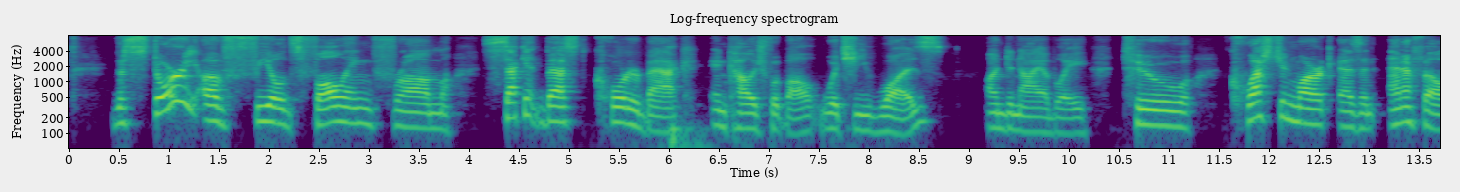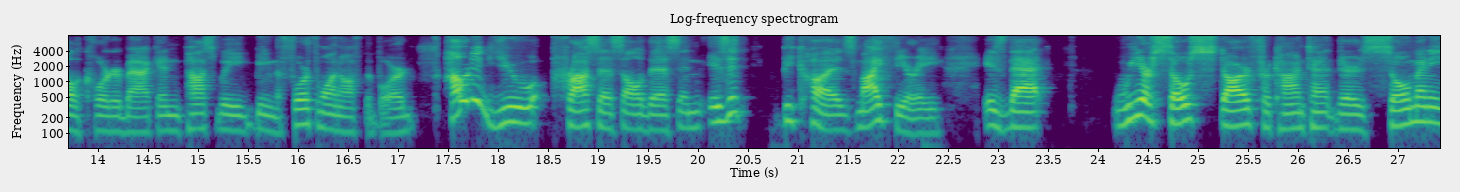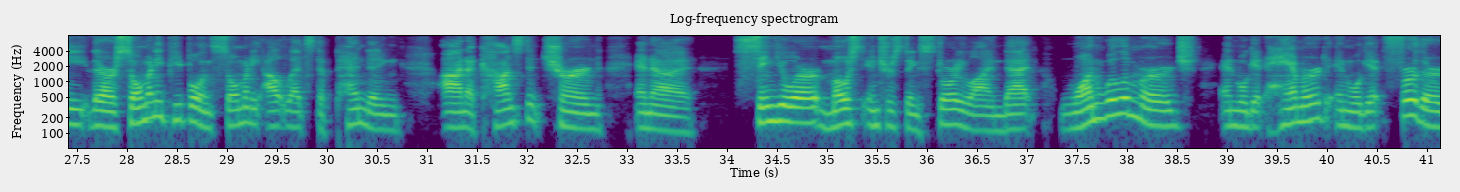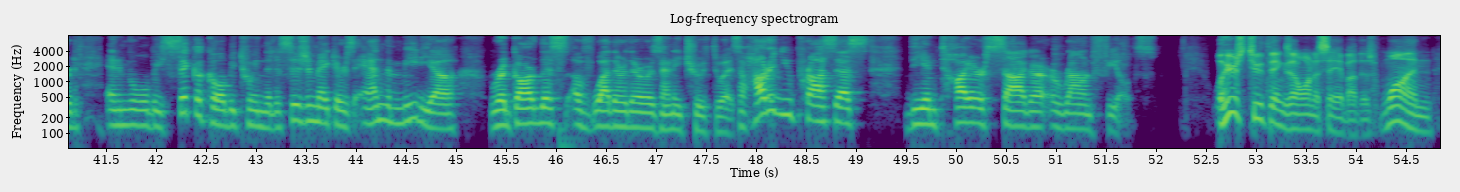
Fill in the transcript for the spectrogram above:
the story of Fields falling from second best quarterback in college football, which he was undeniably, to question mark as an NFL quarterback and possibly being the fourth one off the board. How did you process all this? And is it because my theory is that we are so starved for content. There's so many, there are so many people and so many outlets depending on a constant churn and a singular, most interesting storyline that one will emerge and we'll get hammered and we'll get furthered and we'll be cyclical between the decision makers and the media, regardless of whether there was any truth to it. So, how did you process the entire saga around Fields? Well, here's two things I want to say about this. One,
